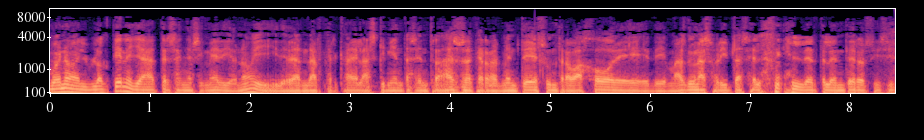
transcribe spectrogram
Bueno, el blog tiene ya tres años y medio, ¿no? Y debe andar cerca de las 500 entradas, o sea que realmente es un trabajo de, de más de unas horitas el, el leértelo entero, sí, sí.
